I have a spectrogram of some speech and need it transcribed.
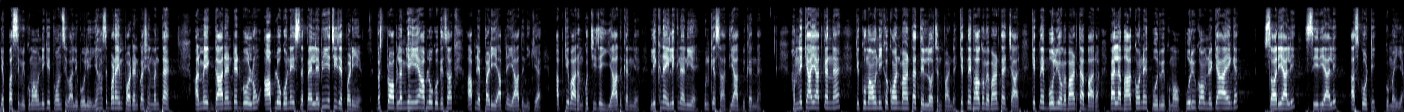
या पश्चिमी कुमाऊनी की कौन सी वाली बोली है? यहाँ से बड़ा इंपॉर्टेंट क्वेश्चन बनता है। और मैं गारंटेड बोल रहा हूँ, आप लोगों ने इससे पहले भी ये चीज़ें पढ़ी हैं। बस प्रॉब्लम यही है आप लोगों के साथ। आपने पढ़ी है, आपने याद नहीं किया है। अब की बार हमको चीज़ें याद करनी है। लिखना ही लिखना नहीं है, उनके साथ याद भी करना है। हमने क्या याद करना है? कि कुमाऊनी को कौन बांटता है? त्रिलोचन पांडे। कितने भागों में बांटता है? चार। कितने बोलियों में बांटता है? बारह। पहला भाग कौन है? पूर्वी कुमाऊं। पूर्वी कुमाऊं में क्या आएँगे? सौरियाली, सीरियाली, अस्कोटी, कुमैया।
